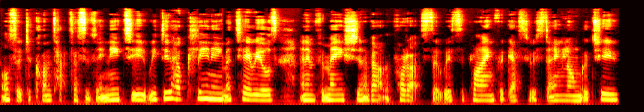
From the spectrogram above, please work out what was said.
Also to contact us if they need to. We do have cleaning materials and information about the products that we're supplying for guests who are staying longer too.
